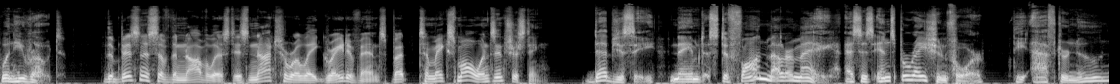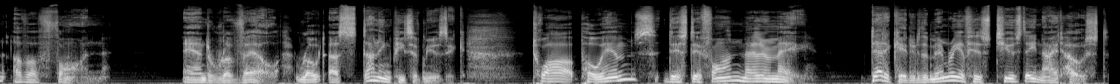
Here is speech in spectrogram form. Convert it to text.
when he wrote The business of the novelist is not to relate great events, but to make small ones interesting. Debussy named Stéphane Mallarmé as his inspiration for The Afternoon of a Faun. And Ravel wrote a stunning piece of music, Trois Poèmes de Stéphane Mallarmé, dedicated to the memory of his Tuesday night host.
